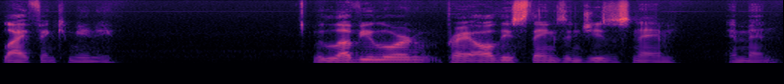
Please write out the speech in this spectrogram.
life in community. We love you, Lord. We pray all these things in Jesus' name. Amen.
